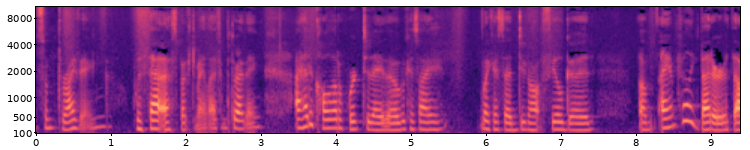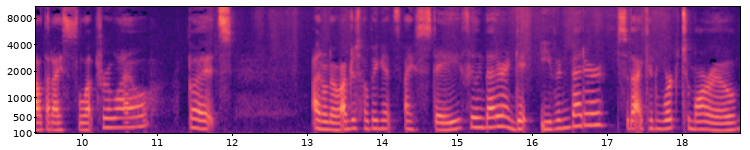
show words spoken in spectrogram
So I'm thriving with that aspect of my life. I'm thriving. I had to call out of work today though because I, like I said, do not feel good. Um, I am feeling better now that I slept for a while, but I don't know. I'm just hoping it's I stay feeling better and get even better so that I can work tomorrow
